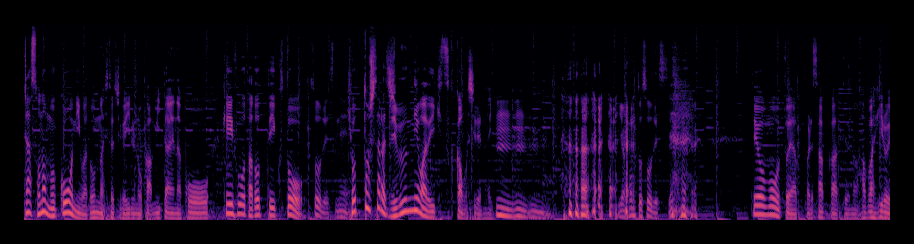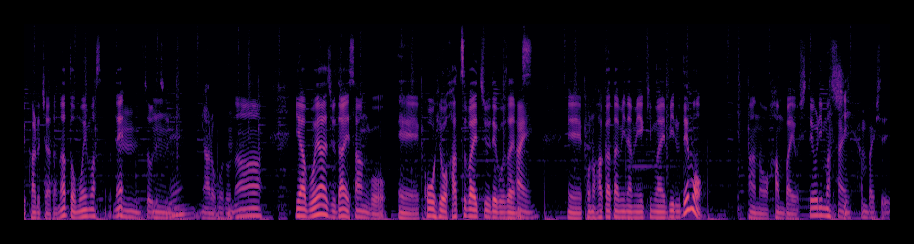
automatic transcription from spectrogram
じゃあその向こうにはどんな人たちがいるのかみたいなこう系譜をたどっていくとそうですね。ひょっとしたら自分にまで行き着くかもしれない。っうんうんうん。いや、本当そうです。て思うとやっぱりサッカーっていうのは幅広いカルチャーだなと思いますけどね。うん、そうですね。うんなるほどな。いや、ボヤージュ第3号、えー好評発売中でございます。はい。えーこの博多南駅前ビルでもあの販売をしておりますし、はい、販売してい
